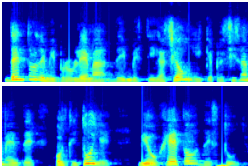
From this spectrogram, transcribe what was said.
dentro de mi problema de investigación y que precisamente constituye mi objeto de estudio.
